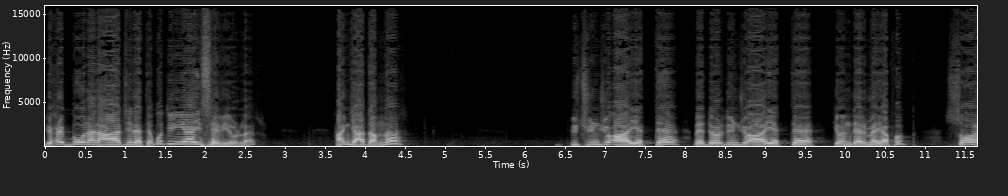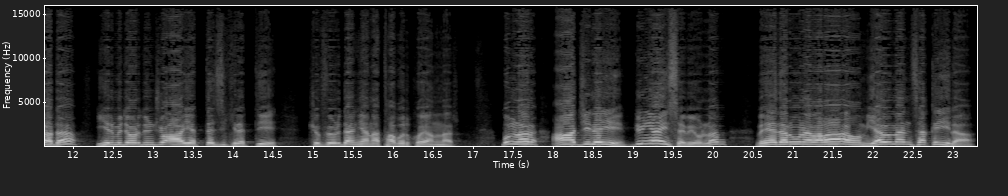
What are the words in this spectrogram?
yuhibbûnel acilete. Bu dünyayı seviyorlar. Hangi adamlar? Üçüncü ayette ve dördüncü ayette gönderme yapıp sonra da 24. ayette zikrettiği küfürden yana tavır koyanlar. Bunlar acileyi, dünyayı seviyorlar. Ve yederune veraehum yevmen sakila.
